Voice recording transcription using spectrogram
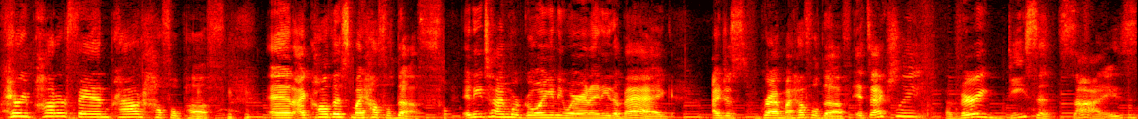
Harry Potter fan, proud Hufflepuff, and I call this my Huffleduff. Anytime we're going anywhere and I need a bag, I just grab my Huffleduff. It's actually a very decent size.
